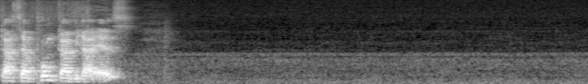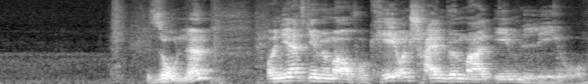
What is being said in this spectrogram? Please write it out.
dass der Punkt da wieder ist. So, ne? Und jetzt gehen wir mal auf OK und schreiben wir mal eben Leo.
